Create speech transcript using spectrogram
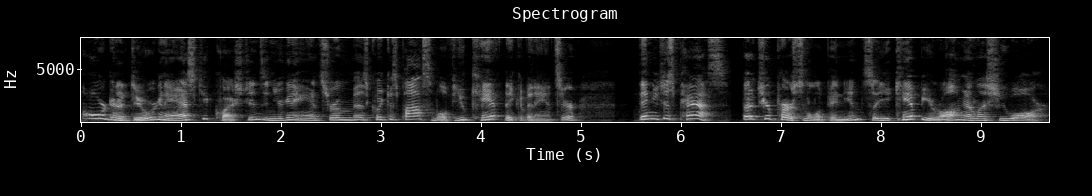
All we're going to do, we're going to ask you questions, and you're going to answer them as quick as possible. If you can't think of an answer, then you just pass. But it's your personal opinion, so you can't be wrong unless you are.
